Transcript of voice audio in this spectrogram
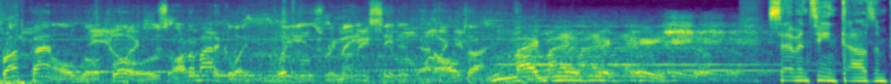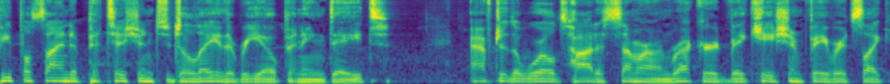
Front panel will close automatically. Please remain seated at all times. Magnification. 17,000 people signed a petition to delay the reopening date. After the world's hottest summer on record, vacation favorites like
